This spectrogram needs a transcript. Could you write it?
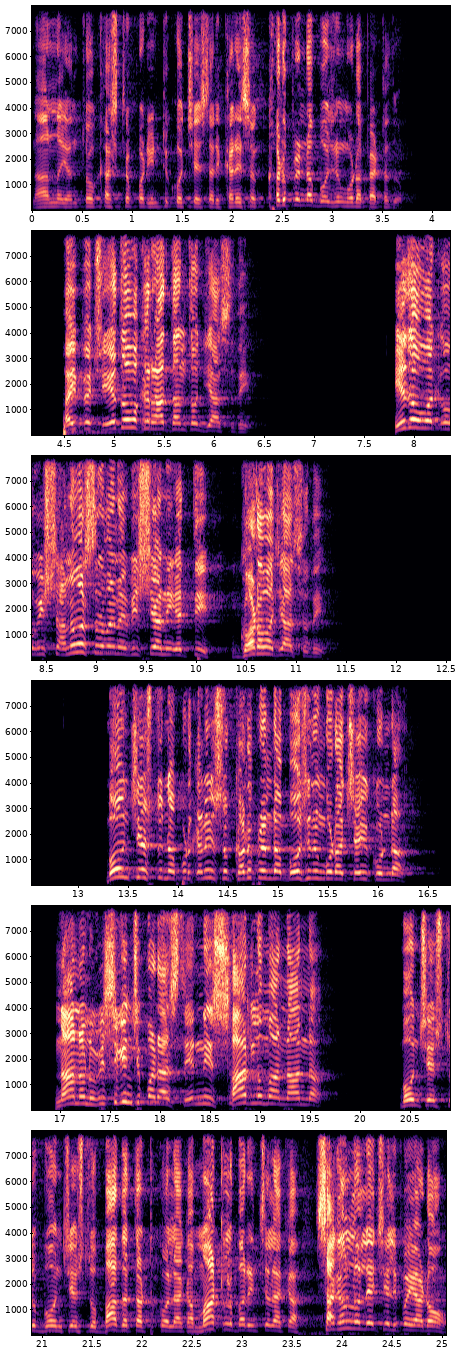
నాన్న ఎంతో కష్టపడి ఇంటికి వచ్చేసరి కనీసం కడుపు నిండా భోజనం కూడా పెట్టదు. పైపెచ్చి ఏదో ఒక రాద్ధాంతం చేస్తుంది. ఏదో ఒక విషయం అనవసరమైన విషయాన్ని ఎత్తి గొడవ చేస్తుంది. భోజనం చేస్తున్నప్పుడు కనీసం కడుపు నిండా భోజనం కూడా చేయకుండా నాన్నను విసిగించి పడేస్తే ఎన్నిసార్లు మా నాన్న భోజనం చేస్తూ భోజనం చేస్తూ బాధ తట్టుకోలేక మాటలు భరించలేక సగంలో లేచి వెళ్ళిపోయాడో.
